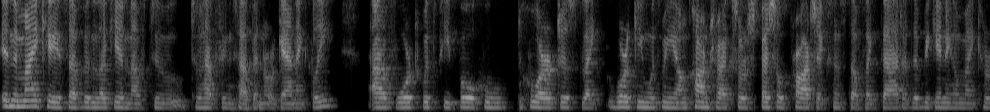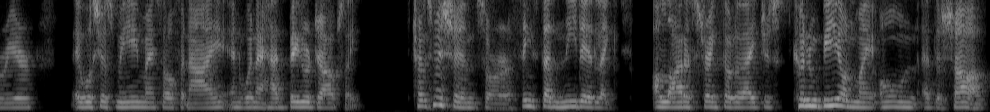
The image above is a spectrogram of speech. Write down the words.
and In my case, I've been lucky enough to to have things happen organically. I've worked with people who who are just like working with me on contracts or special projects and stuff like that. At the beginning of my career, it was just me, myself, and I. And when I had bigger jobs like transmissions or things that needed like a lot of strength or that I just couldn't be on my own at the shop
